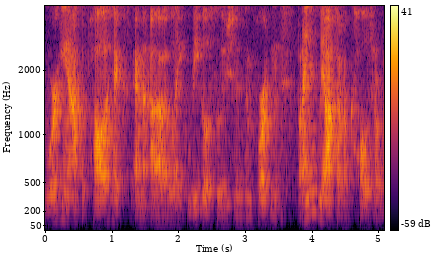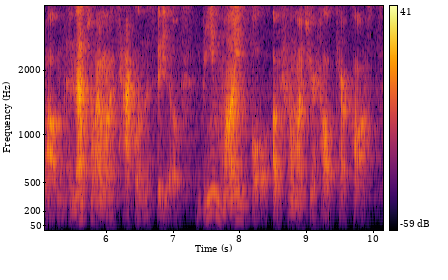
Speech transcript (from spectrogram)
working out the politics and uh, like legal solution is important, but I think we also have a cultural problem, and that's what I want to tackle in this video. Be mindful of how much your healthcare costs.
